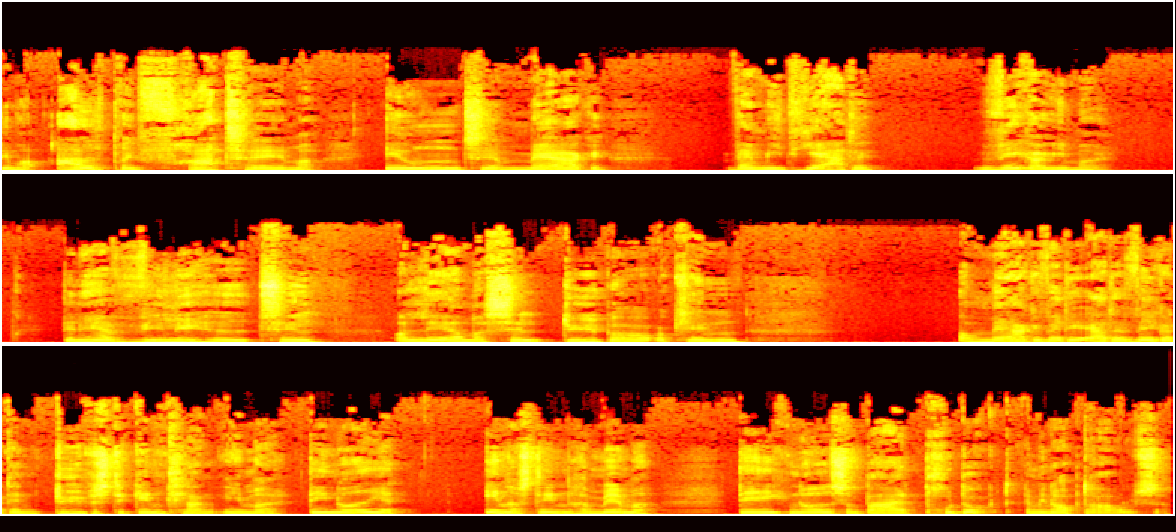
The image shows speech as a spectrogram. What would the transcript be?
det må aldrig fratage mig evnen til at mærke, hvad mit hjerte vækker i mig. Den her villighed til at lære mig selv dybere at kende, og mærke, hvad det er, der vækker den dybeste genklang i mig, det er noget, jeg inderst inde har med mig. Det er ikke noget, som bare er et produkt af min opdragelse.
